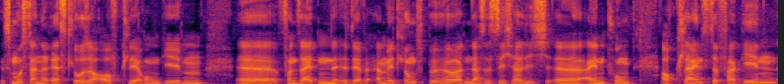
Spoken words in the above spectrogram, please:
es muss da eine restlose Aufklärung geben äh, von Seiten der Ermittlungsbehörden. Das ist sicherlich äh, ein Punkt. Auch kleinste Vergehen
